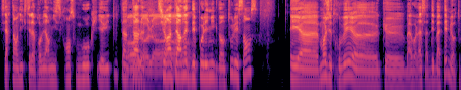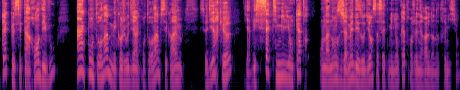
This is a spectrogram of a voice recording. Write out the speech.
Certains ont dit que c'était la première Miss France woke. Il y a eu tout un Oh tas de, là là. sur internet des polémiques dans tous les sens. Et euh, moi j'ai trouvé euh, que bah voilà ça débattait, mais en tout cas que c'est un rendez-vous incontournable. Mais quand je vous dis incontournable, c'est quand même se dire que il y avait 7 millions 4 On n'annonce jamais des audiences à 7 millions 4 en général dans notre émission.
